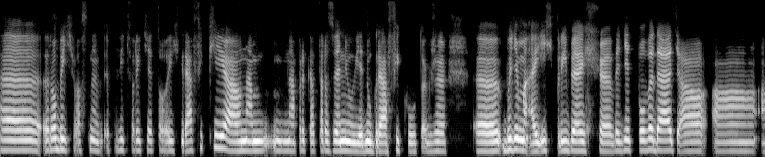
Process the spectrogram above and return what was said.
uh, robiť vlastne, vytvoríte to ich grafiky a nám napríklad teraz venujú jednu grafiku, takže uh, budeme aj ich príbeh vedieť povedať a, a, a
